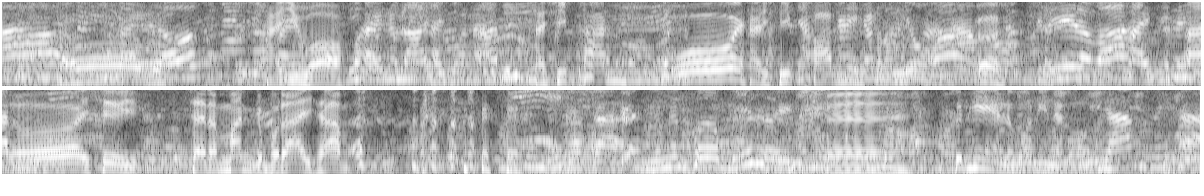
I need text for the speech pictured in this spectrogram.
าโอ้เนาะ ใหายอยู่บ่บ่ให้น้ำลายให้บ่ทันใหายสิบพันโอ้ยใหายสิบพันกำลังโยงน้ำเออนี่ล่ะว่าให้10,000โอ้ยซื้อใส่น้ำมันก็บ่ได้ครับ แล้วก็เงินเพิ่มอีกเลยเออขึ้นแห่แล้วบ่นี่นะยังนึงค่ะ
